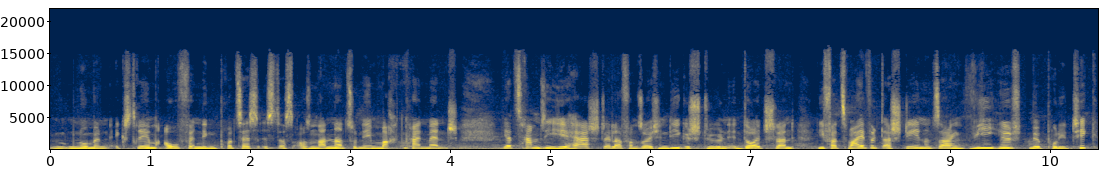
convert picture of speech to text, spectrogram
nur mit einem extrem aufwendigen Prozess ist das auseinanderzunehmen, macht kein Mensch. Jetzt haben Sie hier Hersteller von solchen Liegestühlen in Deutschland, die verzweifelt da stehen und sagen, wie hilft mir Politik,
